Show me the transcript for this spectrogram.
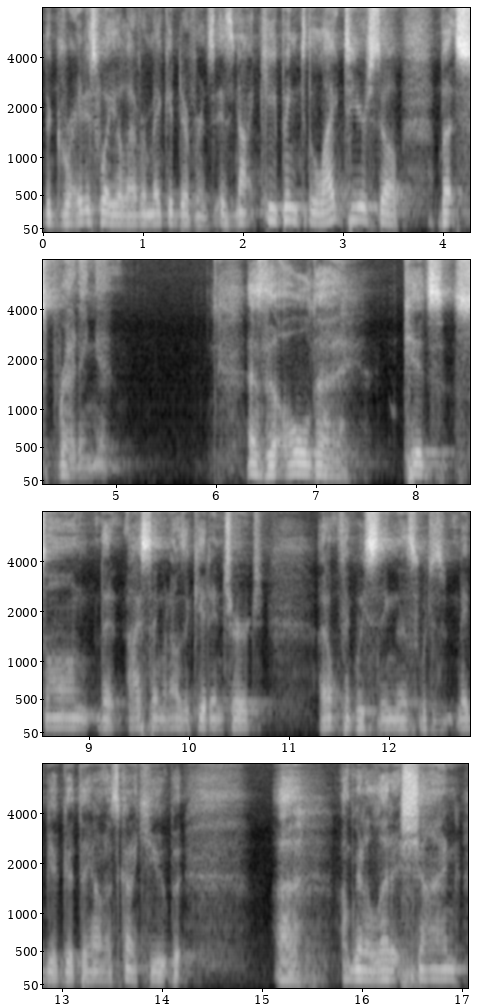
The greatest way you'll ever make a difference is not keeping the light to yourself, but spreading it. As the old uh, kids' song that I sang when I was a kid in church, I don't think we sing this, which is maybe a good thing. I don't know, it's kind of cute, but uh, I'm going to let it shine,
